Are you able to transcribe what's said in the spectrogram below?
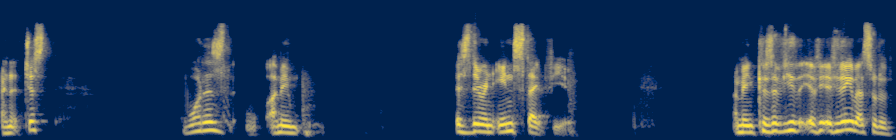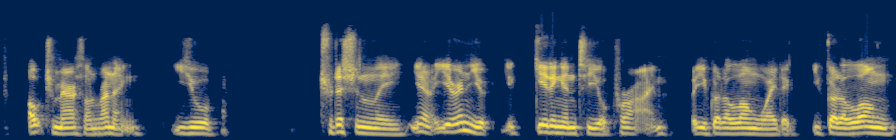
and it just, what is? I mean, is there an end state for you? I mean, because if you if, if you think about sort of ultra marathon running, you're traditionally, you know, you're in your you're getting into your prime, but you've got a long way to you've got a long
